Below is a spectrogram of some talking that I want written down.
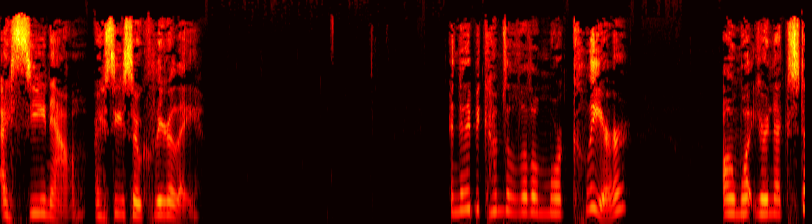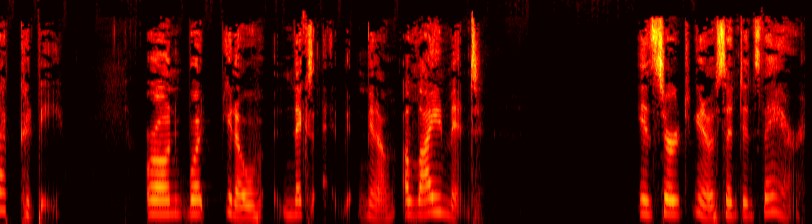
I see now. I see so clearly. And then it becomes a little more clear on what your next step could be or on what, you know, next, you know, alignment. Insert, you know, sentence there.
